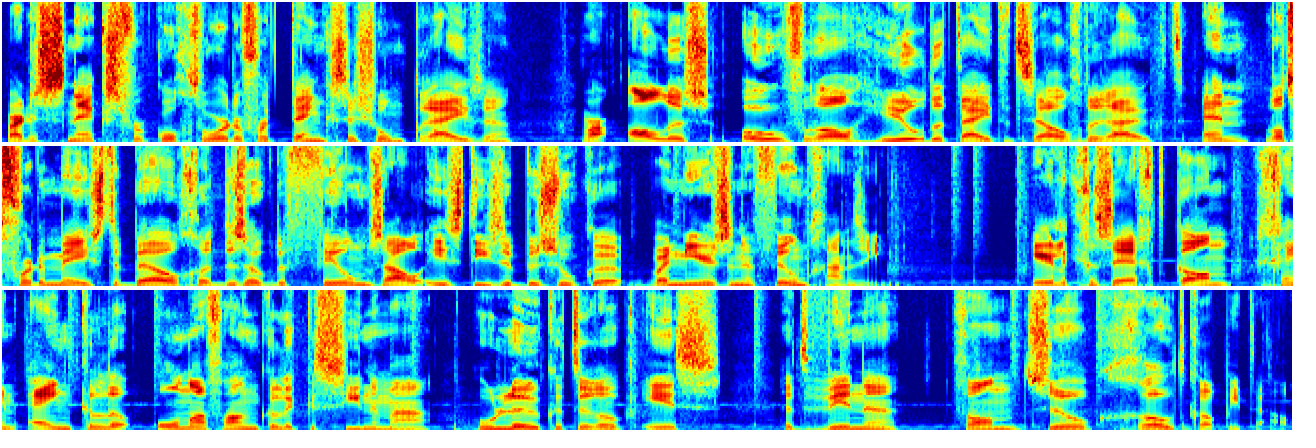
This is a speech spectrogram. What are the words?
Waar de snacks verkocht worden voor tankstationprijzen. Waar alles overal heel de tijd hetzelfde ruikt. En wat voor de meeste Belgen dus ook de filmzaal is die ze bezoeken wanneer ze een film gaan zien. Eerlijk gezegd kan geen enkele onafhankelijke cinema, hoe leuk het er ook is, het winnen van zulk groot kapitaal.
